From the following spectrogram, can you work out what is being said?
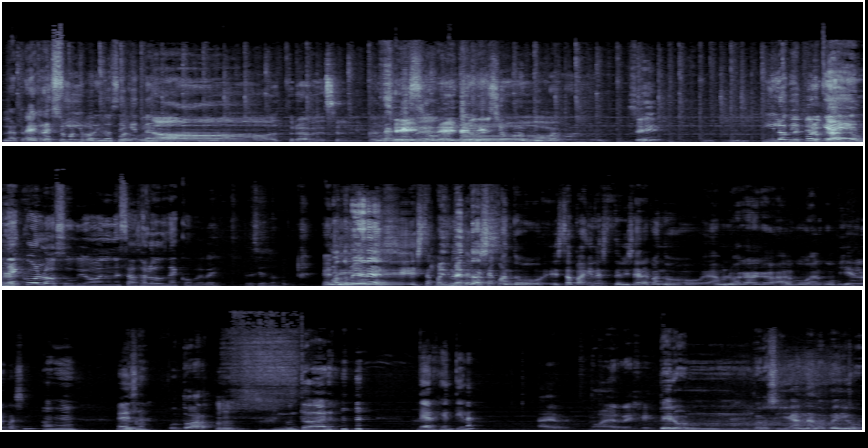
La trae recio contra los y no sé qué videojuegos. No, otra vez el mismo. Anda Sí, necio, de anda hecho. necio con los videojuegos, güey. ¿Sí? Y lo vi ¿Le tiró porque caca o qué? Neko lo subió en un estado. Saludos, Neko, bebé. Precioso. El ¿Cuándo de vienes? esta Mis página te metas. avisa cuando esta página te avisará cuando AMLO haga algo algo bien, algo así. Esa. Punto AR. Punto ar. ¿De Argentina? AR, no RG. Pero pero sí ha andado medio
